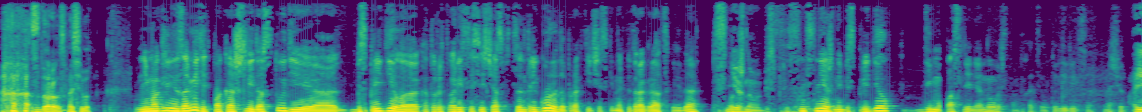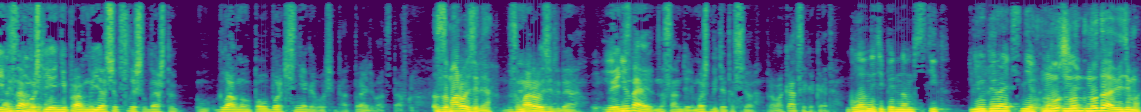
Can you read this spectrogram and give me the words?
Здорово, спасибо. Не могли не заметить, пока шли до студии, э, беспредела, который творится сейчас в центре города практически, на Петроградской, да? Снежного беспредела. Вот. С- Снежный беспредел. Дима, последняя новость, там хотел поделиться насчет... А я не знаю, может, я не прав, но я что-то слышал, да, что главного по уборке снега, в общем-то, отправили в отставку. Заморозили. Заморозили, да. Но И- я не и- знаю, на самом деле, может быть, это все провокация какая-то. Главный теперь нам мстит. Не убирает снег Ну, вообще. ну, ну да, видимо.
